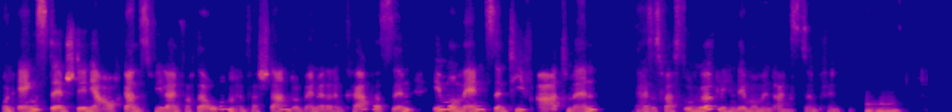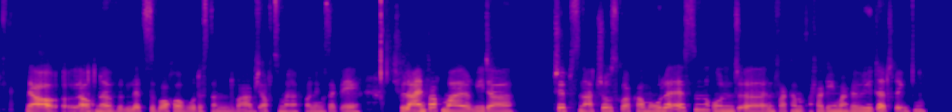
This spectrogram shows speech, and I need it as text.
und Ängste entstehen ja auch ganz viel einfach da oben im Verstand. Und wenn wir dann im Körper sind, im Moment sind, tief atmen, da ist es fast unmöglich, in dem Moment Angst zu empfinden. Mhm. Ja, auch ne, letzte Woche, wo das dann war, habe ich auch zu meiner Freundin gesagt, ey, ich will einfach mal wieder Chips, Nachos, Guacamole essen und äh, ein fucking Margarita trinken.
